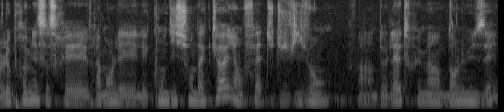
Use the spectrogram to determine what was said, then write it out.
Le premier, ce serait vraiment les, conditions d'accueil en fait du vivant, enfin, de l'être humain dans le musée.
